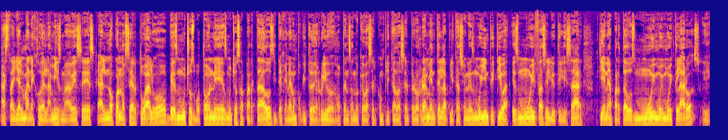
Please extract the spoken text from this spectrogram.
hasta ya el manejo de la misma. A veces al no conocer tú algo ves muchos botones, muchos apartados y te genera un poquito de ruido, ¿no? Pensando que va a ser complicado hacer, pero realmente la aplicación es muy intuitiva, es muy fácil de utilizar, tiene apartados muy, muy, muy claros y,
